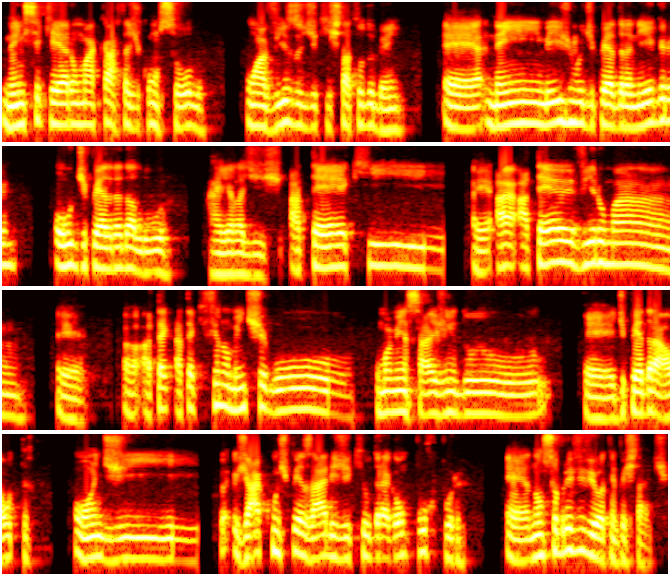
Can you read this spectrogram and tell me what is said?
Nem sequer uma carta de consolo, um aviso de que está tudo bem. É, nem mesmo de Pedra Negra ou de Pedra da Lua. Aí ela diz, até que. é, a- até vir uma. É, a- até, até que finalmente chegou uma mensagem do é, de Pedra Alta, onde já com os pesares de que o dragão púrpura é, não sobreviveu à tempestade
